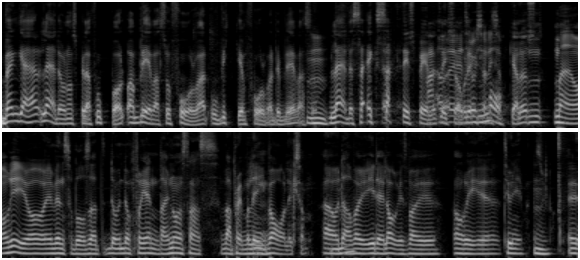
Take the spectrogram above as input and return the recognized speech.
Wenger lärde honom spela fotboll och han blev alltså forward och vilken forward det blev alltså. Lärde sig exakt det spelet liksom. Och det är makalöst. m- Med Henri och Invincible så att de, de förändrar ju någonstans vad Premier League var. Liksom. Ja, och där var ju, I det laget var ju Henri eh, tongivande. såklart. Eh,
